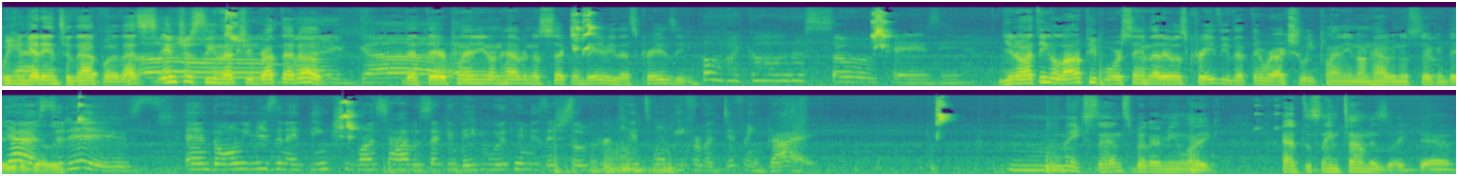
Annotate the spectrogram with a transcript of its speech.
we can get into that. But that's interesting that you brought that Oh up. God. That they're planning on having a second baby. That's crazy. Oh my god, that's so crazy. You know, I think a lot of people were saying that it was crazy that they were actually planning on having a second baby yes, together. it is. And the only reason I think she wants to have a second baby with him is that so her kids won't be from a different guy. Mm, makes sense, but I mean, like, at the same time, it's like, damn.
